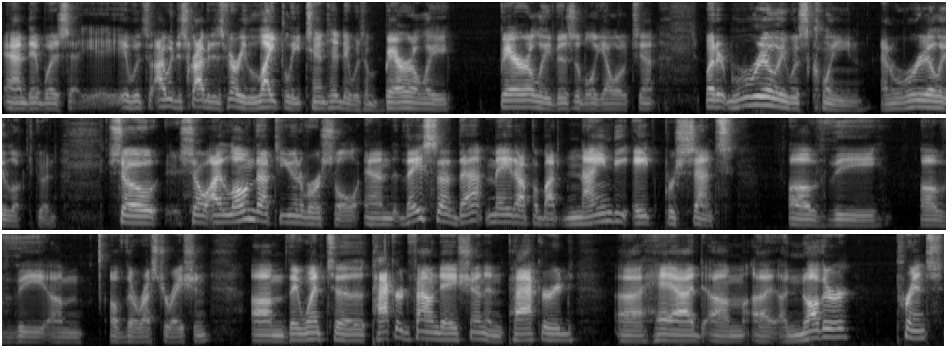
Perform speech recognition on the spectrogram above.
and it was it was I would describe it as very lightly tinted. It was a barely barely visible yellow tint, but it really was clean and really looked good. So so I loaned that to Universal, and they said that made up about ninety eight percent of the of the um, of the restoration. Um, they went to the Packard Foundation, and Packard uh, had um, a, another print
